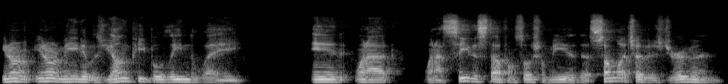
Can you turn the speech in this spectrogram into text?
You know, you know what I mean? It was young people leading the way. And when I when I see the stuff on social media, that so much of it is driven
